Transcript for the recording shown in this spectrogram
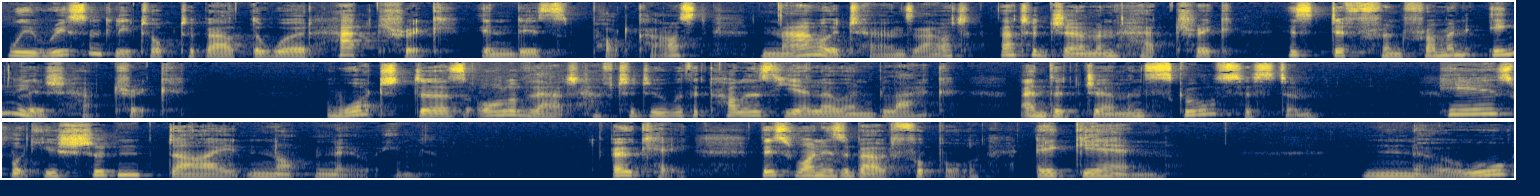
We recently talked about the word hat trick in this podcast. Now it turns out that a German hat trick is different from an English hat trick. What does all of that have to do with the colors yellow and black and the German school system? Here's what you shouldn't die not knowing. Okay, this one is about football. Again. No,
